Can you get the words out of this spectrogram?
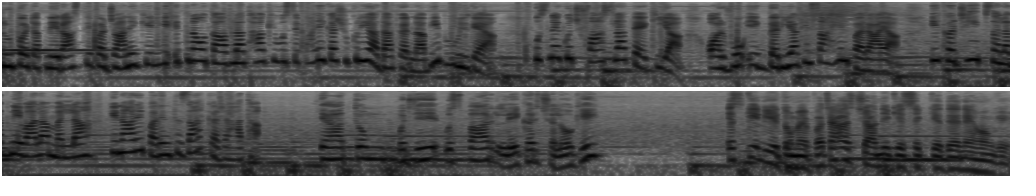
रूपर्ट अपने रास्ते पर जाने के लिए इतना उतावला था कि वो सिपाही का शुक्रिया अदा करना भी भूल गया। उसने कुछ फासला तय किया और वो एक दरिया के साहिल पर आया। एक अजीब सा लगने वाला मल्लाह किनारे पर इंतज़ार कर रहा था। क्या तुम मुझे उस पार लेकर चलोगे? इसके लिए तुम्हें पचास चांदी के सिक्के देने होंगे।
